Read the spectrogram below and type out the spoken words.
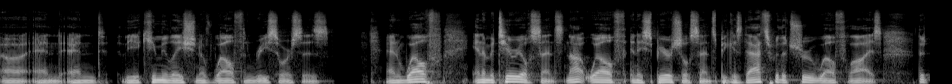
uh, and and the accumulation of wealth and resources, and wealth in a material sense, not wealth in a spiritual sense, because that's where the true wealth lies. the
